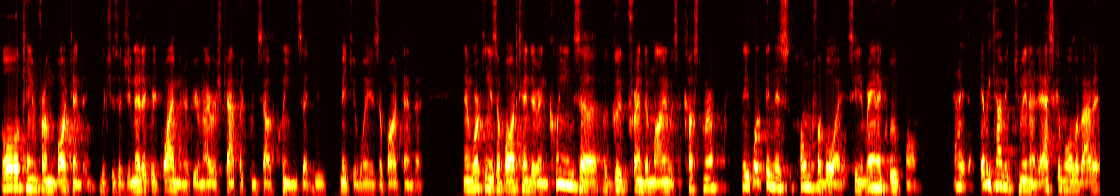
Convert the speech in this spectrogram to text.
all came from bartending, which is a genetic requirement if you're an Irish Catholic from South Queens that you make your way as a bartender. And working as a bartender in Queens, uh, a good friend of mine was a customer. And he worked in this home for boys. He ran a group home. And I, every time he'd come in, I'd ask him all about it.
